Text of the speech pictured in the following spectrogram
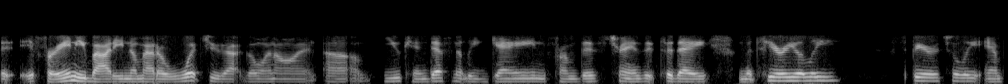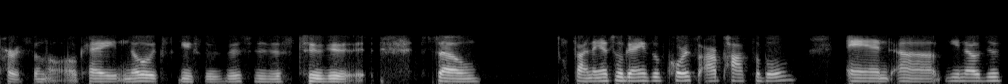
if for anybody, no matter what you got going on, um, you can definitely gain from this transit today materially, spiritually, and personal. Okay, no excuses. This is just too good. So financial gains, of course, are possible and uh, you know just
